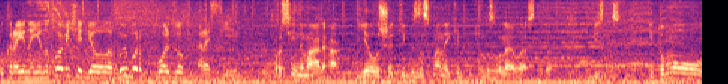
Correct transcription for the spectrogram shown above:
Украина Януковича делала выбор в пользу России. В Росії немає олігархів. Є лише ті бізнесмени, яким Путін дозволяє вести да, бізнес. І тому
